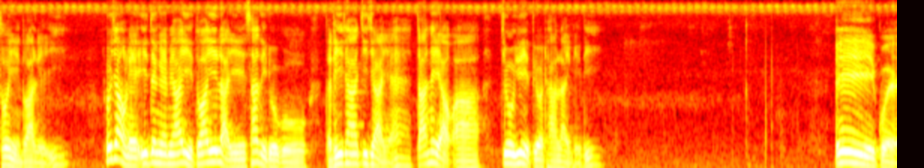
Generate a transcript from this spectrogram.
စိုးရင်သွားလေ၏ထို့ကြောင့်လည်းဤတငယ်များ၏တွားရေးလာရေးစသည်တို့ကိုတတိထားကြည့်ကြရန်တားနှစ်ယောက်အားကြို၍ပြောထားလိုက်လေသည်အေးကွယ်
